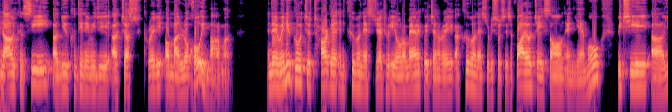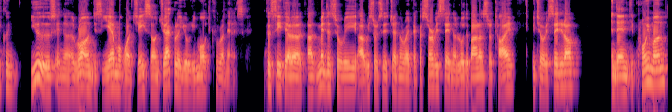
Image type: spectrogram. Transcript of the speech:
Now you can see a new container image uh, just created on my local environment. And then when you go to target and Kubernetes directory, it automatically generate a Kubernetes resources file, JSON, and YAML, which uh, you can use and uh, run this YAML or JSON directly your remote Kubernetes. You can see there are uh, mandatory uh, resources generated like a service and a load balancer type, which already set it up. And then deployment,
